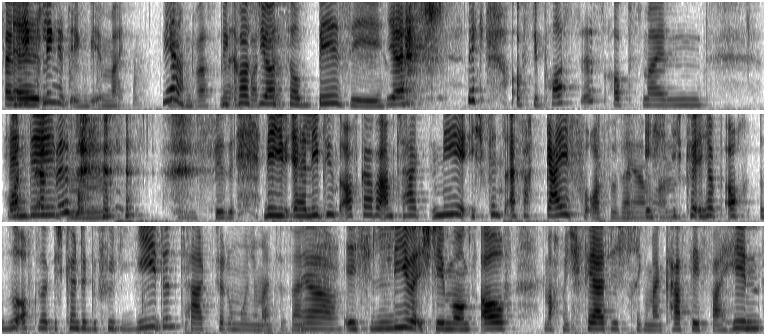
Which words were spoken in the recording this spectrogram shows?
Bei mir Äh, klingelt irgendwie immer Ja, irgendwas. ne, because you're so busy. Ja, ob es die Post ist, ob es mein Handy. WhatsApp ist. Mhm. Ist busy. Nee, äh, Lieblingsaufgabe am Tag. Nee, ich finde es einfach geil, vor Ort zu sein. Ja, ich ich, ich habe auch so oft gesagt, ich könnte gefühlt jeden Tag Zeremonienmeister sein. Ja. Ich liebe, ich stehe morgens auf, mache mich fertig, trinke meinen Kaffee, fahre hin,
